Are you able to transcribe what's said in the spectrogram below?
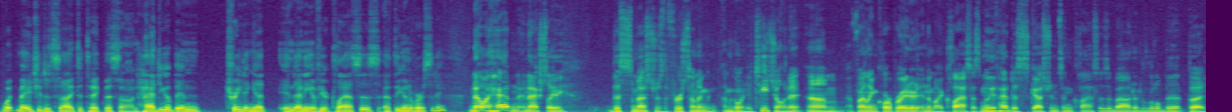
what made you decide to take this on? Had you been treating it in any of your classes at the university? No, I hadn't. And actually, this semester is the first time I'm, I'm going to teach on it. Um, I finally incorporated it into my classes. I mean, we've had discussions in classes about it a little bit, but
